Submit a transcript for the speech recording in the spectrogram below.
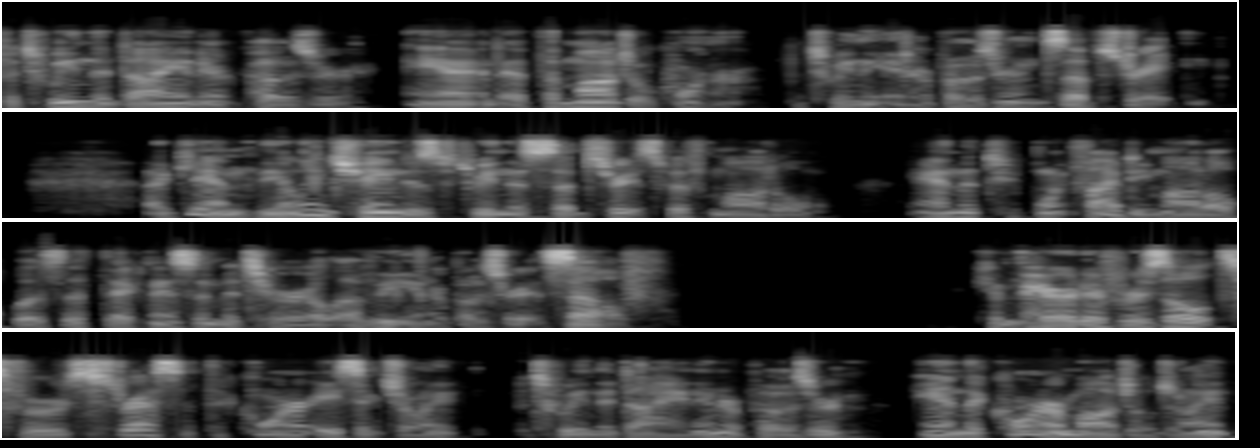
between the die and interposer and at the module corner between the interposer and substrate. Again, the only changes between the substrate Swift model and the 2.5D model was the thickness and material of the interposer itself. Comparative results for stress at the corner ASIC joint between the die and interposer and the corner module joint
